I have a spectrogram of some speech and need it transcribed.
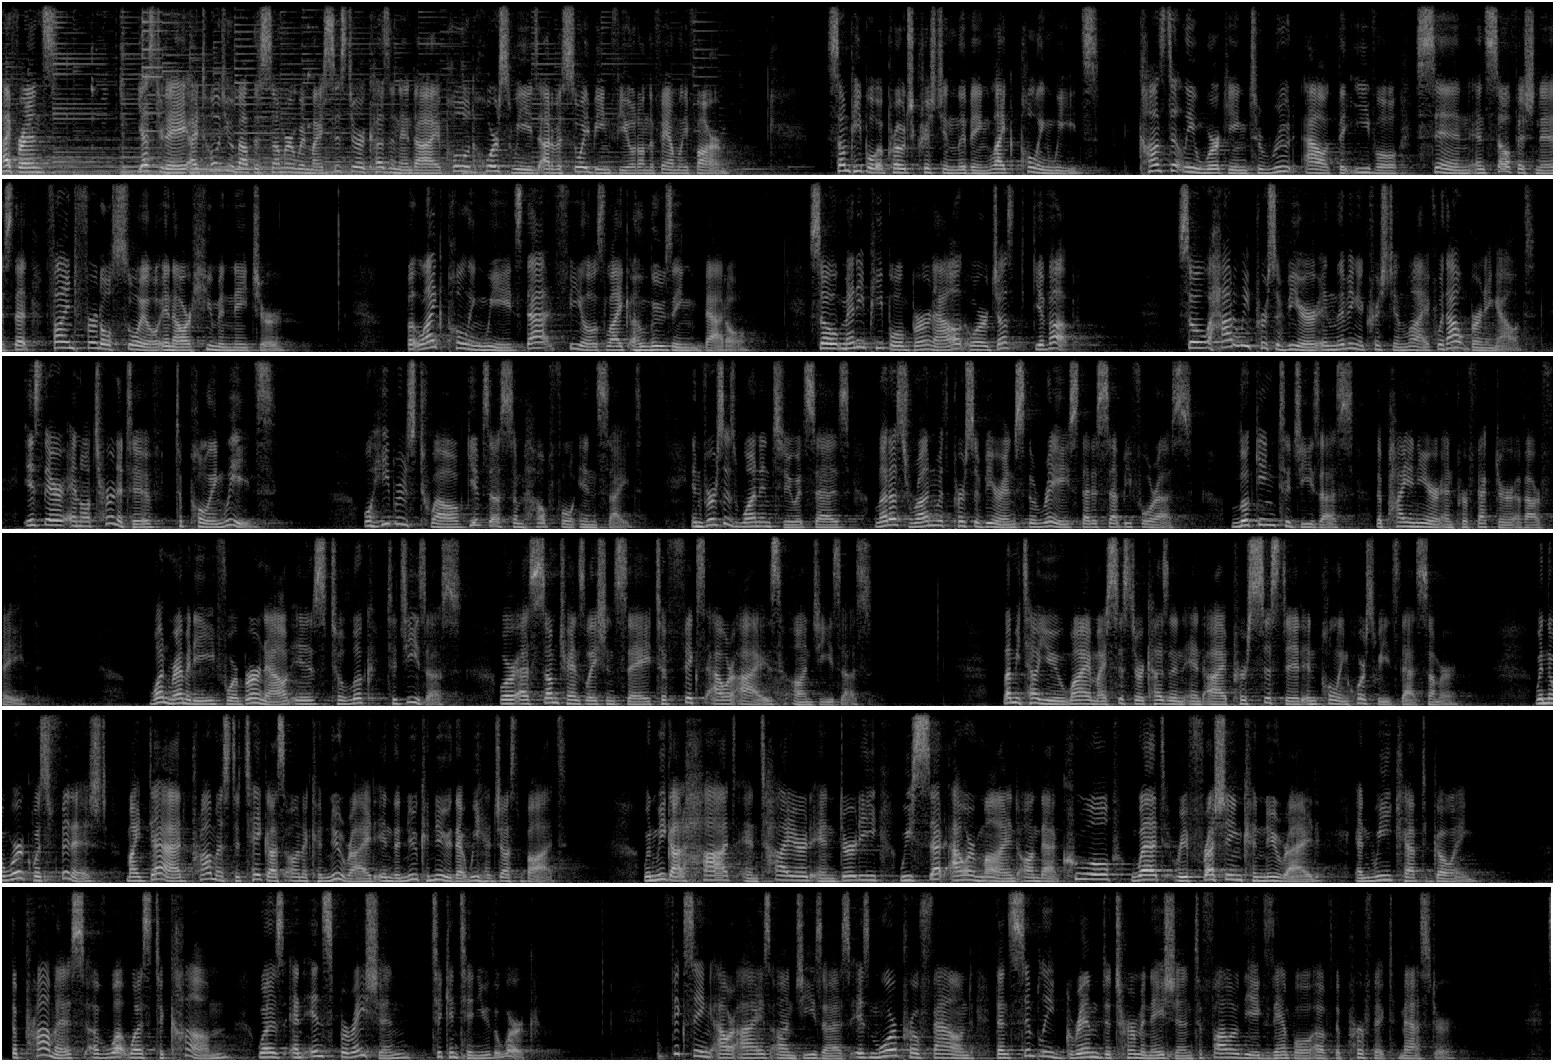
Hi, friends. Yesterday, I told you about the summer when my sister, cousin, and I pulled horse weeds out of a soybean field on the family farm. Some people approach Christian living like pulling weeds, constantly working to root out the evil, sin, and selfishness that find fertile soil in our human nature. But like pulling weeds, that feels like a losing battle. So many people burn out or just give up. So, how do we persevere in living a Christian life without burning out? Is there an alternative to pulling weeds? Well, Hebrews 12 gives us some helpful insight. In verses 1 and 2, it says, Let us run with perseverance the race that is set before us, looking to Jesus, the pioneer and perfecter of our faith. One remedy for burnout is to look to Jesus, or as some translations say, to fix our eyes on Jesus. Let me tell you why my sister, cousin, and I persisted in pulling horseweeds that summer. When the work was finished, my dad promised to take us on a canoe ride in the new canoe that we had just bought. When we got hot and tired and dirty, we set our mind on that cool, wet, refreshing canoe ride, and we kept going. The promise of what was to come was an inspiration to continue the work. Fixing our eyes on Jesus is more profound than simply grim determination to follow the example of the perfect Master.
